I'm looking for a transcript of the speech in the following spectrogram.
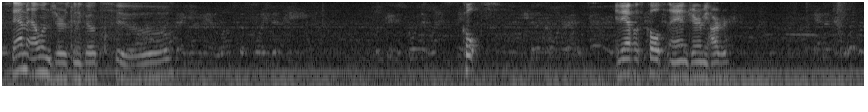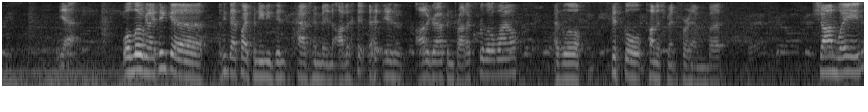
Sam Ehlinger is going to go to Colts. Indianapolis Colts and Jeremy Harder. Yeah. Well, Logan, I think uh, I think that's why Panini didn't have him in, auto- in autograph and products for a little while, as a little fiscal punishment for him. But Shaun Wade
